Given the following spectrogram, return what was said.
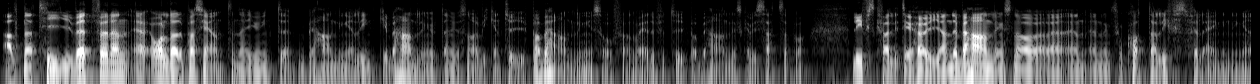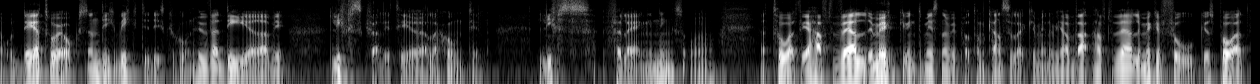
alternativet för den eh, åldrade patienten är ju inte behandling eller icke behandling utan ju snarare vilken typ av behandling i så fall. Vad är det för typ av behandling? Ska vi satsa på livskvalitetshöjande behandling snarare än, än liksom korta livsförlängningar? Och det tror jag också är en viktig diskussion. Hur värderar vi livskvalitet i relation till livsförlängning? Så jag tror att vi har haft väldigt mycket, inte minst när vi pratar om cancerläkemedel, vi har haft väldigt mycket fokus på att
